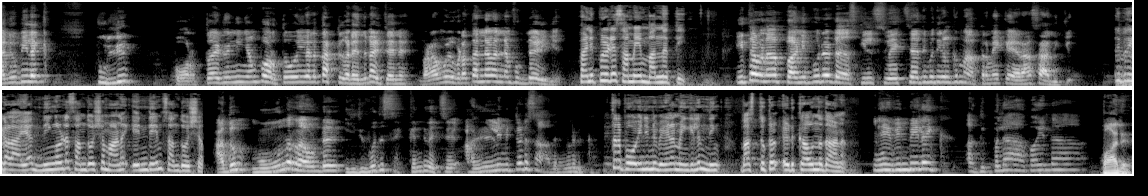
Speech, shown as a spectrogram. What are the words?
അനൂപി ലൈക്ക് പുല്ല് പുറത്തായിരുന്നെങ്കിൽ ഞാൻ പുറത്തു പോയി വല്ല തട്ടുകടയിൽ നിന്ന് കഴിച്ചേനെ. ഇവിടെ ഇവിടെ തന്നെ വന്നെ ഫുഡ് കഴിക്കും. പണിപ്പുരയുടെ സമയം വന്നെത്തി. ഇത്തവണ പണിപ്പുര ഡെസ്കിൽ സ്വേച്ഛാധിപതികൾക്ക് മാത്രമേ കയറാൻ സാധിക്കൂ. അധിപതികളായ നിങ്ങളുടെ സന്തോഷമാണ് എന്റെയും സന്തോഷം. അതും മൂന്ന് റൗണ്ട് ഇരുപത് സെക്കൻഡ് വെച്ച് അൺലിമിറ്റഡ് സാധനങ്ങൾ എടുക്കാം. എത്ര പോയിന്റിന് വേണമെങ്കിലും നി- വസ്തുക്കൾ എടുക്കാവുന്നതാണ്. നെവിൻ ബി ലൈക്ക് അതിപ്പോ ലാഭമില്ല. പാൽ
